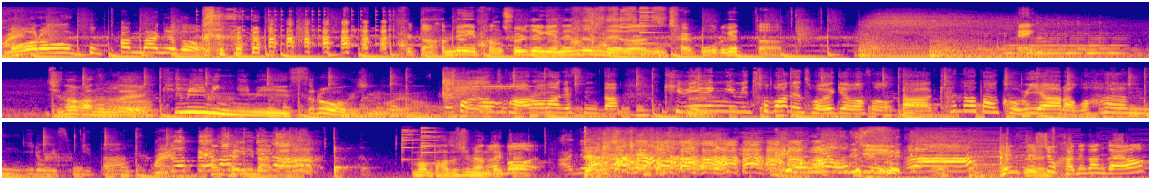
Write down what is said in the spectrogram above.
더러운 폭탄만 녀석. 일단 한 명이 방출되긴 했는데 난 잘 모르겠다. 엥? 지나가는데 키미밍님이 쓰러 계신 거예요. 처음 발언하겠습니다. 키미밍님이 초반에 저에게 와서 나 캐나다 거위야 라고 한 이력이 있습니다. 한팬이 나가라. 한번 봐주시면 안 아, 될까요? 뭐 그런 게 어디 있습니까? 벤트쇼 가능한가요?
